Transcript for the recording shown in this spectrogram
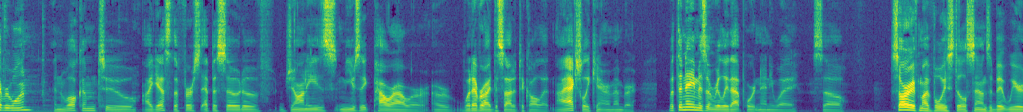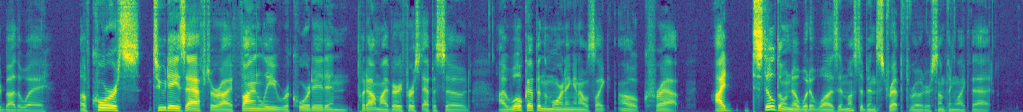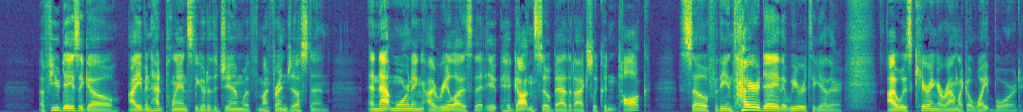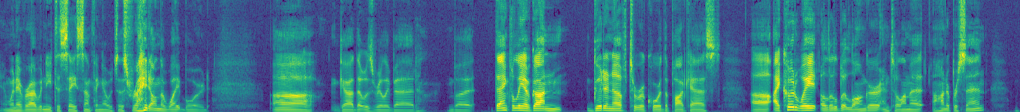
everyone, and welcome to, I guess, the first episode of Johnny's Music Power Hour, or whatever I decided to call it. I actually can't remember. But the name isn't really that important anyway, so. Sorry if my voice still sounds a bit weird, by the way. Of course, two days after I finally recorded and put out my very first episode, I woke up in the morning and I was like, oh crap. I still don't know what it was. It must have been strep throat or something like that. A few days ago, I even had plans to go to the gym with my friend Justin. And that morning, I realized that it had gotten so bad that I actually couldn't talk. So, for the entire day that we were together, I was carrying around like a whiteboard. And whenever I would need to say something, I would just write on the whiteboard. Uh, God, that was really bad. But thankfully, I've gotten good enough to record the podcast. Uh, I could wait a little bit longer until I'm at 100%,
